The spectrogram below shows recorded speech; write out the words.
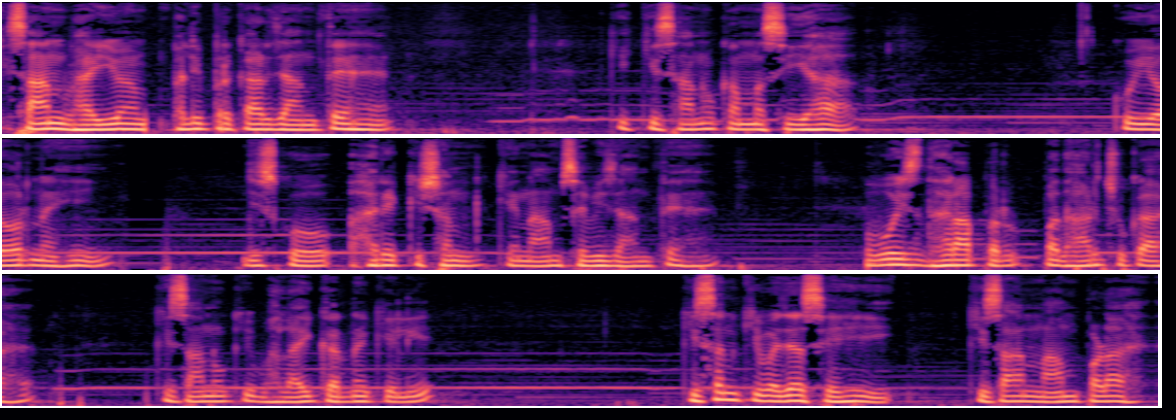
किसान भाइयों भली प्रकार जानते हैं कि किसानों का मसीहा कोई और नहीं, जिसको हरे किशन के नाम से भी जानते हैं। वो इस धरा पर पधार चुका है। किसानों की भलाई करने के लिए किसान की वजह से ही किसान नाम पड़ा है।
